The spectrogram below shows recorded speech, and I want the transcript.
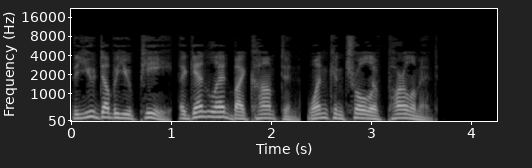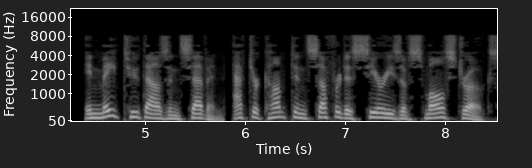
the UWP, again led by Compton, won control of Parliament. In May 2007, after Compton suffered a series of small strokes,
